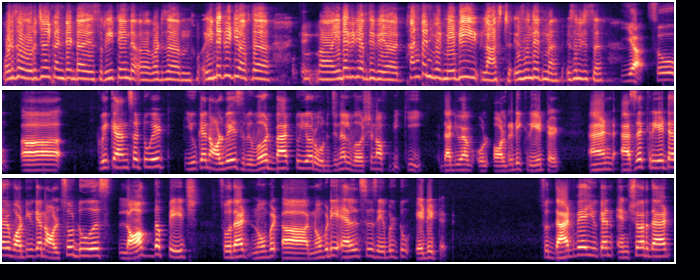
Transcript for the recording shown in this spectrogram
what is the original content uh, is retained? Uh, what is the um, integrity of the Okay. uh, integrity of the uh, content will maybe last, isn't it, ma? Isn't it, sir? Yeah, so uh, quick answer to it, you can always revert back to your original version of wiki that you have al- already created and as a creator what you can also do is lock the page so that nobody, uh, nobody else is able to edit it. So that way you can ensure that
